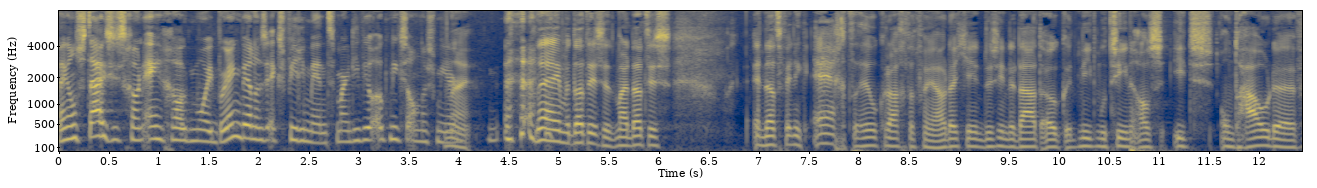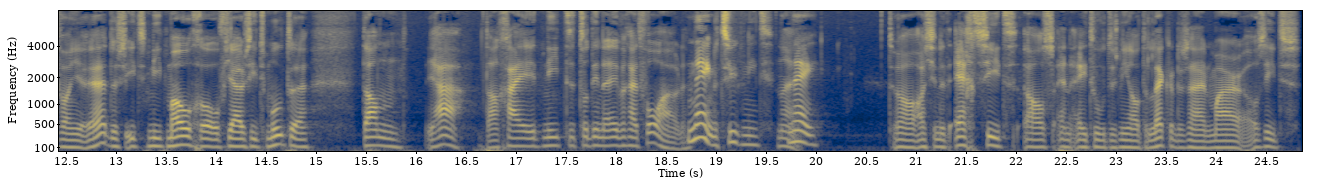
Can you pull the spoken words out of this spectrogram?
bij ons thuis is het gewoon één groot mooi brain balance experiment. Maar die wil ook niks anders meer. Nee. nee, maar dat is het. Maar dat is... En dat vind ik echt heel krachtig van jou. Dat je dus inderdaad ook het niet moet zien als iets onthouden van je. Hè? Dus iets niet mogen of juist iets moeten. Dan, ja, dan ga je het niet tot in de eeuwigheid volhouden. Nee, natuurlijk niet. Nee. Nee. Terwijl als je het echt ziet als... En eten hoeft dus niet altijd lekkerder zijn, maar als iets...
